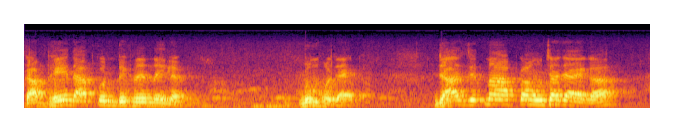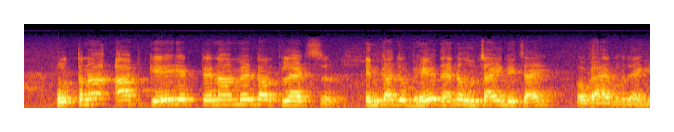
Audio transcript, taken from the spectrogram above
का भेद आपको दिखने नहीं लगे गुम हो जाएगा। जहाज़ जितना आपका ऊँचा जाएगा उतना आपके ये टेनामेंट और फ्लैट्स इनका जो भेद है ना ऊंचाई नीचाई, वो गायब हो जाएगी।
